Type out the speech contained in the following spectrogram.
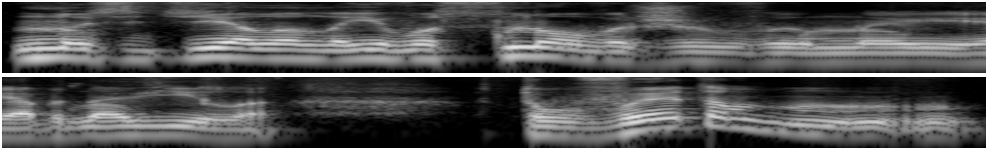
но сделала его снова живым и обновила, то в этом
